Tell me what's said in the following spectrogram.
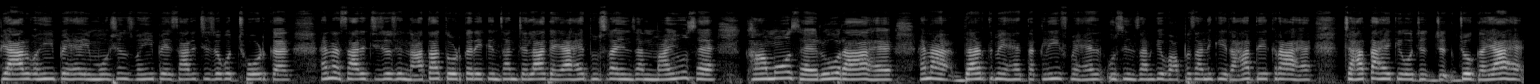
प्यार वहीं पे है इमोशंस वहीं पे, सारी चीज़ों को छोड़कर, है ना? सारी चीज़ों से नाता तोड़कर एक इंसान चला गया है, दूसरा इंसान मायूस है, खामोश है, रो रहा है है ना? दर्द में है, तकलीफ़ में है, उस इंसान के वापस आने की राह देख रहा है, चाहता है कि वो जो जो गया है,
